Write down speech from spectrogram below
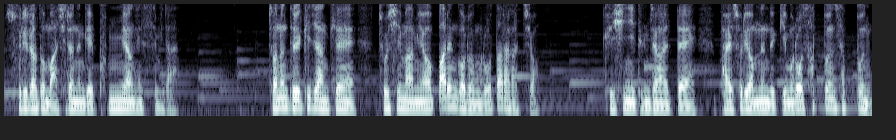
술이라도 마시려는 게 분명했습니다. 저는 들키지 않게 조심하며 빠른 걸음으로 따라갔죠. 귀신이 등장할 때 발소리 없는 느낌으로 사뿐사뿐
